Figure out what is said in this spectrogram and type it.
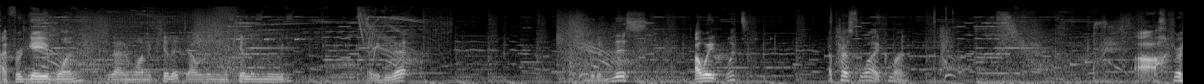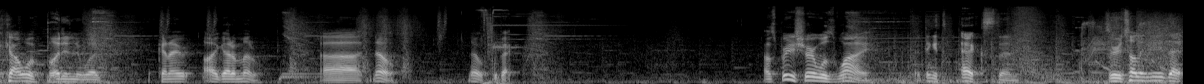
I forgave one because I didn't want to kill it. I wasn't in a killing mood. Gotta do that. A bit of this. Oh wait, what? I pressed Y, come on. Ah, I forgot what button it was. Can I? Oh, I got a medal. Uh, no. No, get back. I was pretty sure it was Y. I think it's X then. So you're telling me that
